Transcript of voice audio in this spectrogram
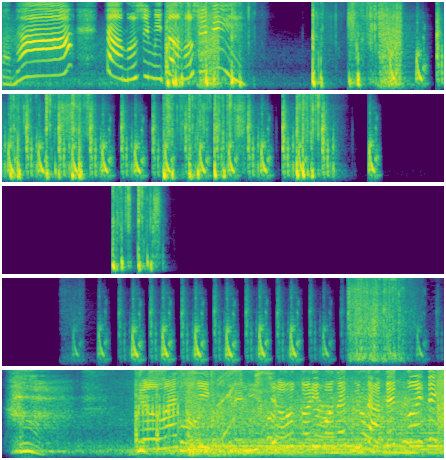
かな。楽しみ楽しみ。弱しいくせに証拠りもなく立てついてきて。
